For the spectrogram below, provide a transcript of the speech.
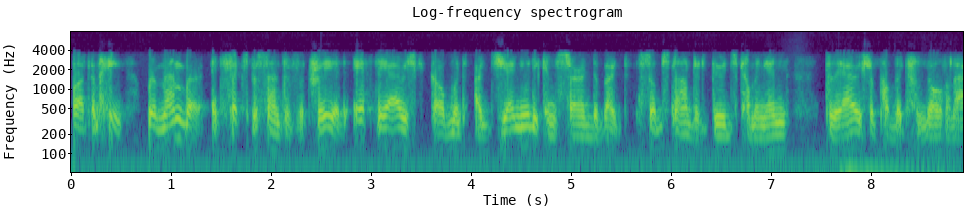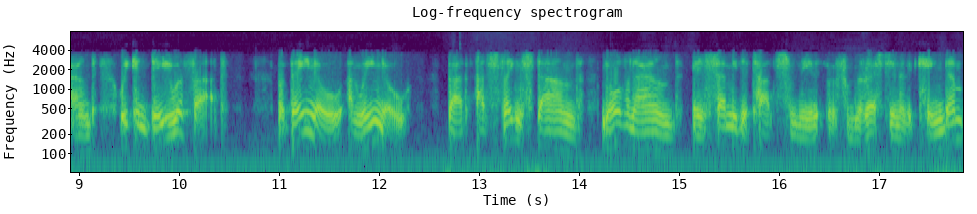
But I mean, remember, it's six percent of the trade. If the Irish government are genuinely concerned about substandard goods coming in to the Irish Republic from Northern Ireland, we can deal with that. But they know, and we know, that as things stand, Northern Ireland is semi-detached from the from the rest of the United Kingdom.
